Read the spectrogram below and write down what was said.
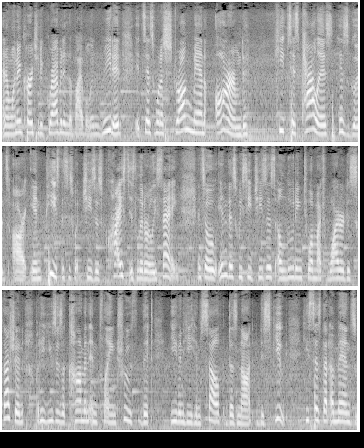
And I want to encourage you to grab it in the Bible and read it. It says, When a strong man armed keeps his palace, his goods are in peace. This is what Jesus Christ is literally saying. And so in this, we see Jesus alluding to a much wider discussion, but he uses a common and plain truth that even he himself does not dispute. He says that a man's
